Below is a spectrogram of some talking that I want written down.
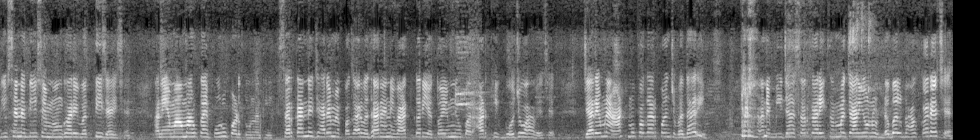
દિવસે ને દિવસે મોંઘવારી વધતી જાય છે. અને એમાં અમારું કાંઈ પૂરું પડતું નથી. સરકારને જ્યારે અમે પગાર વધારાની વાત કરીએ, તો એમની ઉપર આર્થિક બોજો આવે છે. જ્યારે એમણે આઠમો પગાર પંચ વધારી અને બીજા સરકારી કર્મચારીઓનો ડબલ ભાવ કરે છે,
